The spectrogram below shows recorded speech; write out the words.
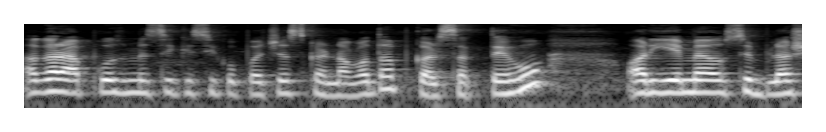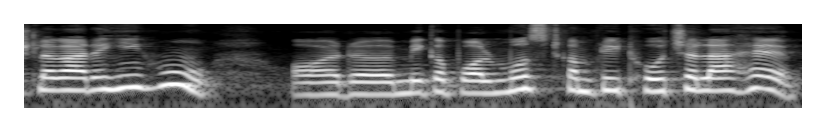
अगर आपको उसमें से किसी को परचेस करना हो तो आप कर सकते हो। और ये मैं उसे ब्लश लगा रही हूँ और मेकअप ऑलमोस्ट कंप्लीट हो चला है।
